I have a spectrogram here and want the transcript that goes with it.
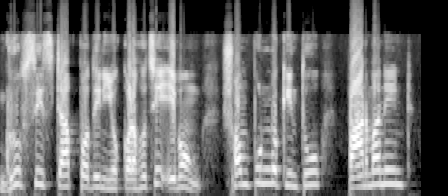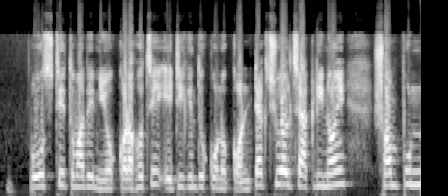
গ্রুপ সি স্টাফ পদে নিয়োগ করা হচ্ছে এবং সম্পূর্ণ কিন্তু পার্মানেন্ট পোস্টে তোমাদের নিয়োগ করা হচ্ছে। এটি কিন্তু কোনো কন্ট্যাকচুয়াল চাকরি নয়, সম্পূর্ণ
